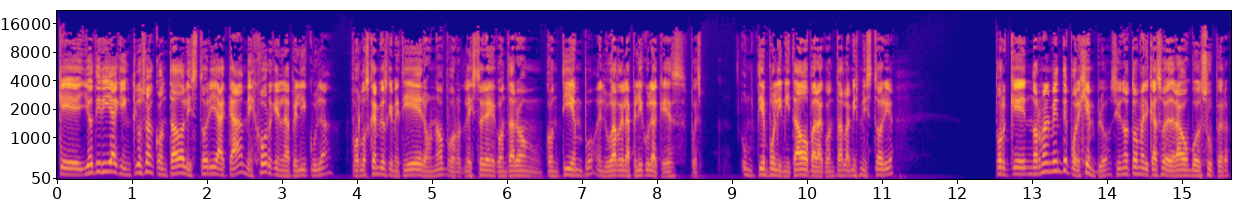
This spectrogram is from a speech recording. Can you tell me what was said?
que yo diría que incluso han contado la historia acá mejor que en la película, por los cambios que metieron, ¿no? Por la historia que contaron con tiempo, en lugar de la película que es, pues, un tiempo limitado para contar la misma historia. Porque normalmente, por ejemplo, si uno toma el caso de Dragon Ball Super,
